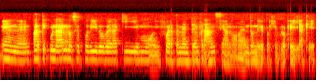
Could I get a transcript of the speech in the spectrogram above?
en, particular los he podido ver aquí muy fuertemente en Francia, ¿no? En donde yo, por ejemplo, creía que,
